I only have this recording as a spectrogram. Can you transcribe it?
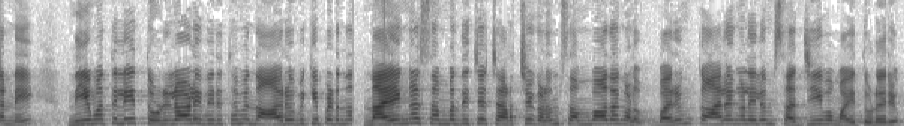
തന്നെ നിയമത്തിലെ തൊഴിലാളി വിരുദ്ധമെന്ന് ആരോപിക്കപ്പെടുന്ന നയങ്ങൾ സംബന്ധിച്ച ചർച്ചകളും സംവാദങ്ങളും വരും കാലങ്ങളിലും സജീവമായി തുടരും.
